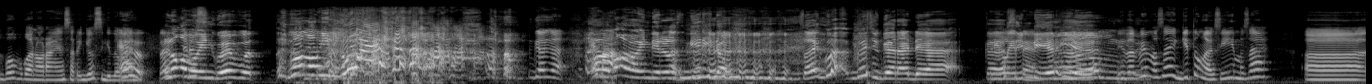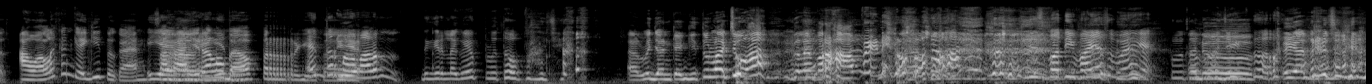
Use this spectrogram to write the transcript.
gue bukan orang yang serius gitu Eh, kan. lu ngomongin gue, Bud. ngomongin gue enggak enggak Eh, lu ngomongin diri lo sendiri dong. Soalnya gue gue juga rada ke Relate ya? sindir, iya. Ya, tapi maksudnya gitu gak sih maksudnya eh, awalnya kan kayak gitu kan Iya, sampai akhirnya kayak lo gitu. baper gitu eh ntar Iya. malam-malam dengerin lagunya Pluto Project Eh, lu jangan kayak gitu lah cu. Ah gue lempar hp nih lo di Spotify-nya semuanya kayak Pluto Projector. Iya terus kayak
